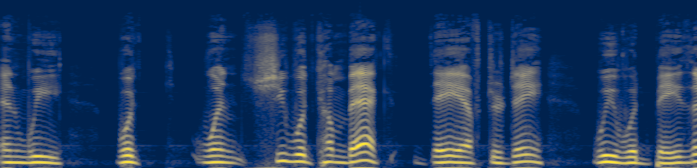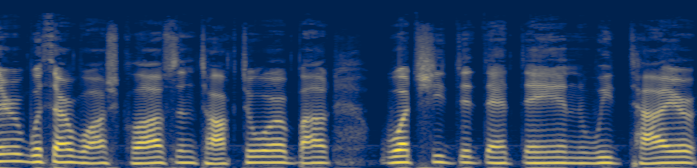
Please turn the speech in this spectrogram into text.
And we would, when she would come back day after day, we would bathe her with our washcloths and talk to her about what she did that day and we'd tie her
